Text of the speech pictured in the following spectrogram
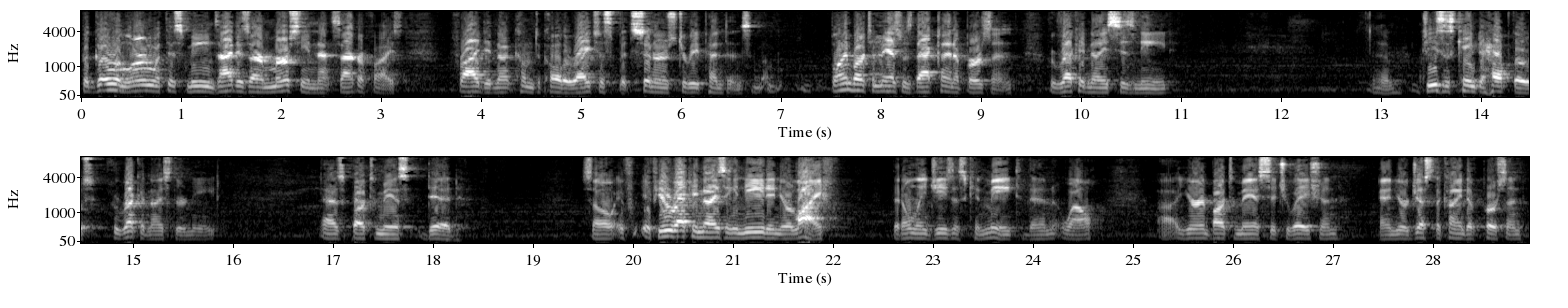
But go and learn what this means. I desire mercy and not sacrifice. For I did not come to call the righteous, but sinners to repentance. Blind Bartimaeus was that kind of person who recognized his need. Um, Jesus came to help those who recognized their need, as Bartimaeus did. So if, if you're recognizing a need in your life that only Jesus can meet, then, well, uh, you're in Bartimaeus' situation, and you're just the kind of person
